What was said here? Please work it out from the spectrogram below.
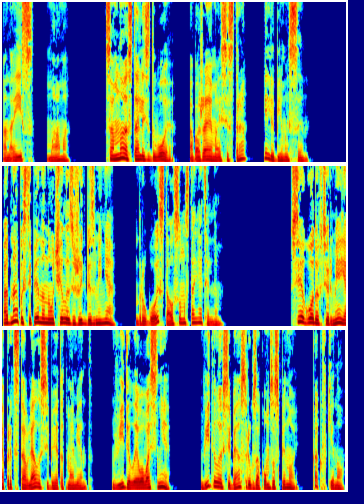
Анаис, мама. Со мной остались двое — обожаемая сестра и любимый сын. Одна постепенно научилась жить без меня, другой стал самостоятельным. Все годы в тюрьме я представляла себе этот момент. Видела его во сне. Видела себя с рюкзаком за спиной, как в кино.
